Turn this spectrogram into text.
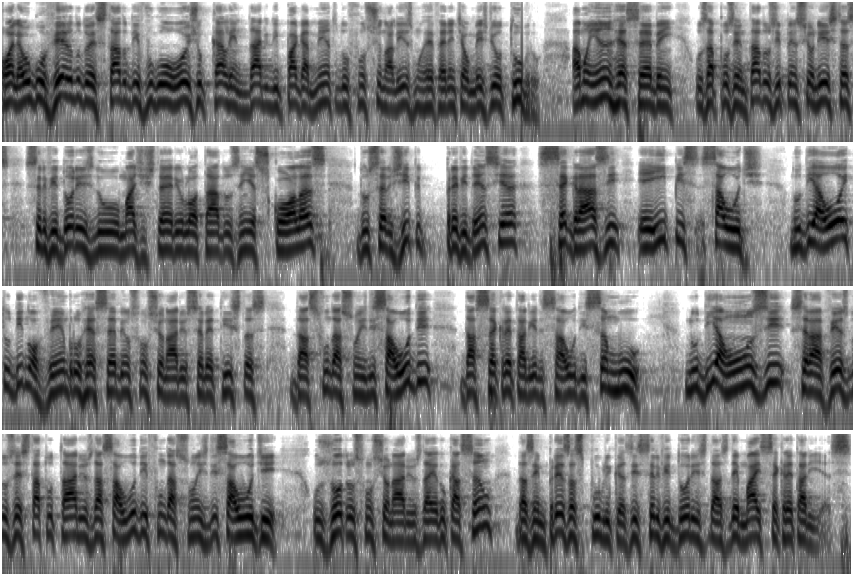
Olha, o governo do estado divulgou hoje o calendário de pagamento do funcionalismo referente ao mês de outubro. Amanhã recebem os aposentados e pensionistas, servidores do magistério lotados em escolas do Sergipe Previdência, Segrase e IPES Saúde. No dia 8 de novembro, recebem os funcionários seletistas das Fundações de Saúde, da Secretaria de Saúde e SAMU. No dia 11, será a vez dos estatutários da saúde e fundações de saúde. Os outros funcionários da educação, das empresas públicas e servidores das demais secretarias.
